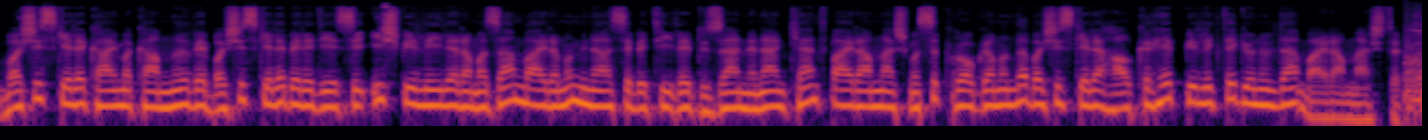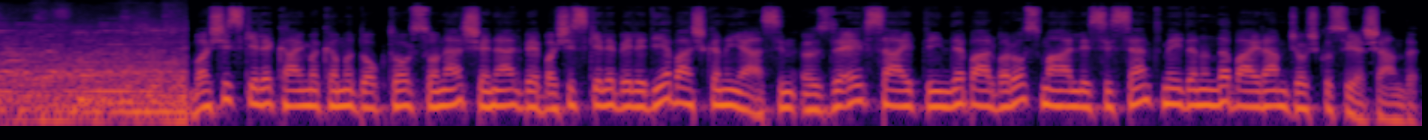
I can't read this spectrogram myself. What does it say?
Başiskele Kaymakamlığı ve Başiskele Belediyesi işbirliğiyle Ramazan Bayramı münasebetiyle düzenlenen Kent Bayramlaşması programında Başiskele halkı hep birlikte gönülden bayramlaştı. Başiskele Kaymakamı Doktor Soner Şenel ve Başiskele Belediye Başkanı Yasin Özlü ev sahipliğinde Barbaros Mahallesi Sent Meydanı'nda bayram coşkusu yaşandı.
